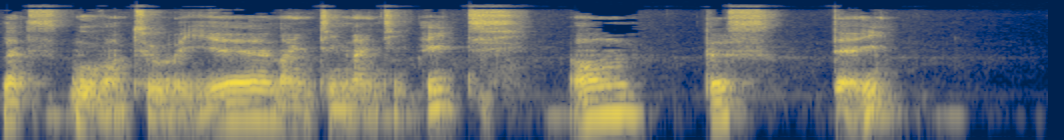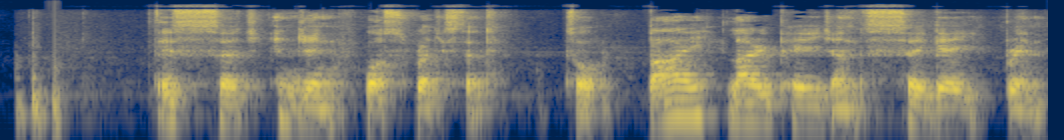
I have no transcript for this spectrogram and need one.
Let's move on to the year 1998. On this day, this search engine was registered. So by Larry Page and Sergey Brin.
